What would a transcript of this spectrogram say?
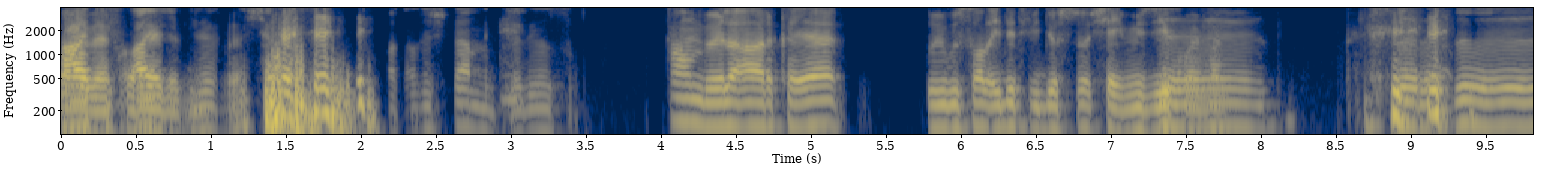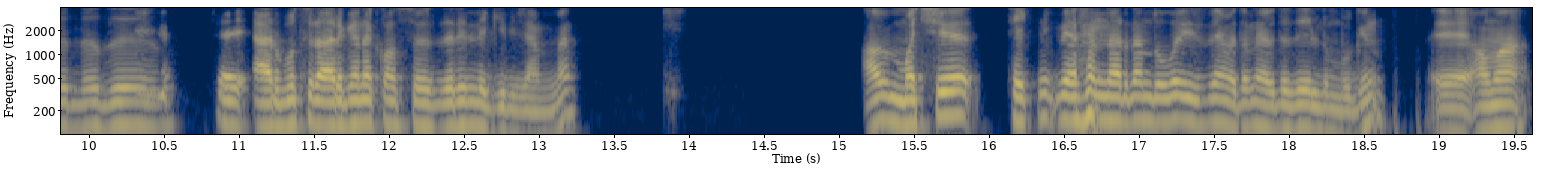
Vay be, Akif Koray ay dedim be. bak- alışkanlık görüyorsun. Tam böyle arkaya duygusal edit videosu şey müziği koymak. Şey Erbatur Ergenekon sözleriyle gireceğim ben. Abi maçı teknik nedenlerden dolayı izleyemedim. Evde değildim bugün. Ee, ama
